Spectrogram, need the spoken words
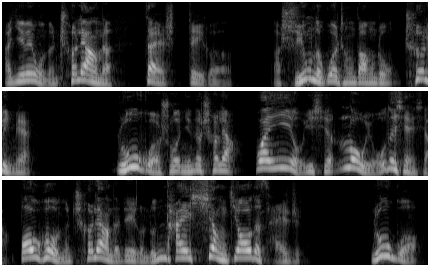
啊，因为我们车辆呢，在这个啊使用的过程当中，车里面如果说您的车辆万一有一些漏油的现象，包括我们车辆的这个轮胎橡胶的材质。如果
